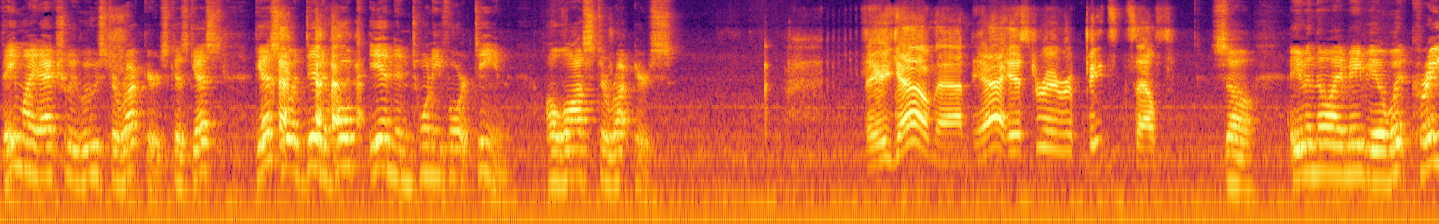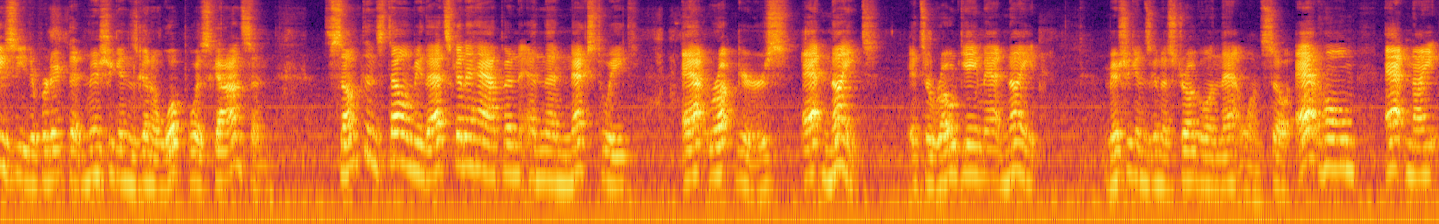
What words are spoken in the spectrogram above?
they might actually lose to Rutgers. Because guess guess what did Hoke in in 2014? A loss to Rutgers. There you go, man. Yeah, history repeats itself. So even though I may be a bit crazy to predict that Michigan's going to whoop Wisconsin, something's telling me that's going to happen. And then next week at Rutgers at night, it's a road game at night. Michigan's going to struggle in that one. So at home at night,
